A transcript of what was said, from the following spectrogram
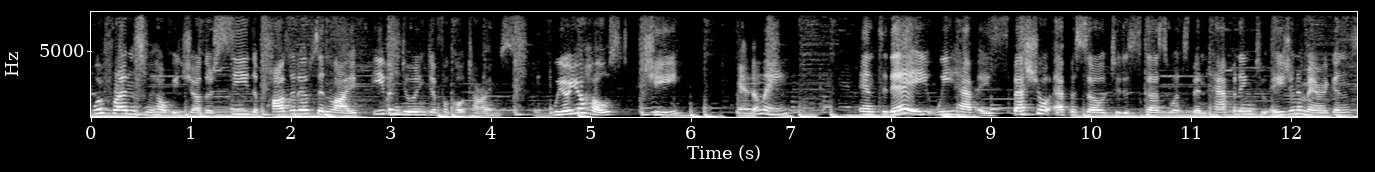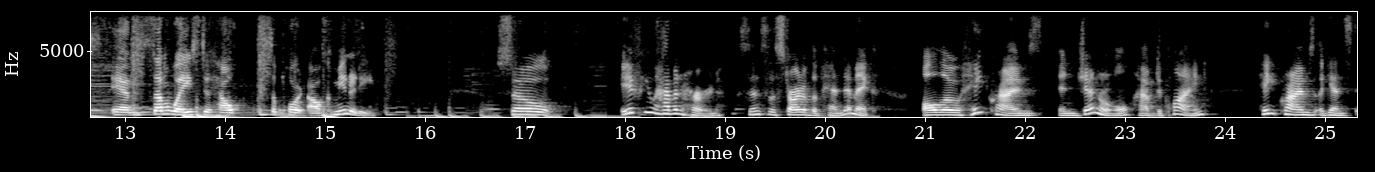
We're friends who help each other see the positives in life, even during difficult times. We are your hosts, Chi and Elaine. And today we have a special episode to discuss what's been happening to Asian Americans and some ways to help support our community. So, if you haven't heard, since the start of the pandemic, although hate crimes in general have declined, hate crimes against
